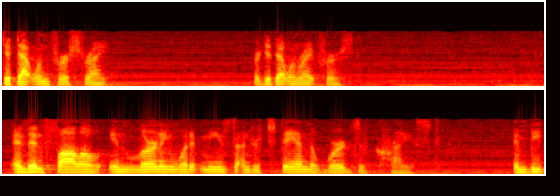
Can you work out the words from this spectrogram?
Get that one first right. Or get that one right first. And then follow in learning what it means to understand the words of Christ and be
